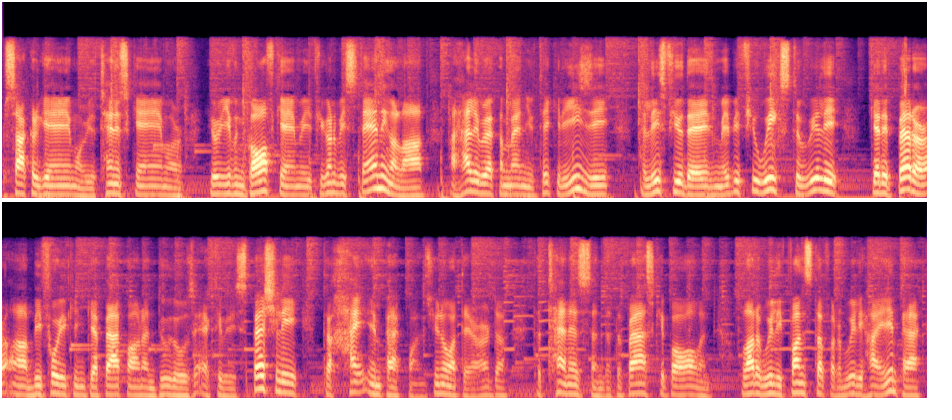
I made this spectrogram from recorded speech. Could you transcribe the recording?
soccer game or your tennis game or your even golf game. If you're going to be standing a lot, I highly recommend you take it easy, at least few days, maybe a few weeks to really get it better uh, before you can get back on and do those activities, especially the high impact ones. You know what they are, the, the tennis and the, the basketball and a lot of really fun stuff at a really high impact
